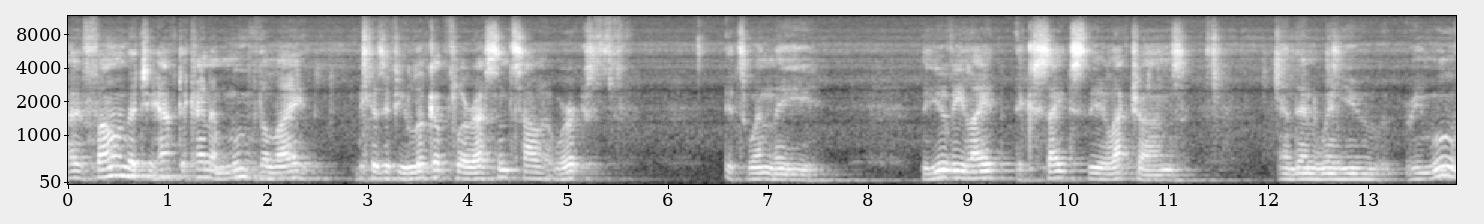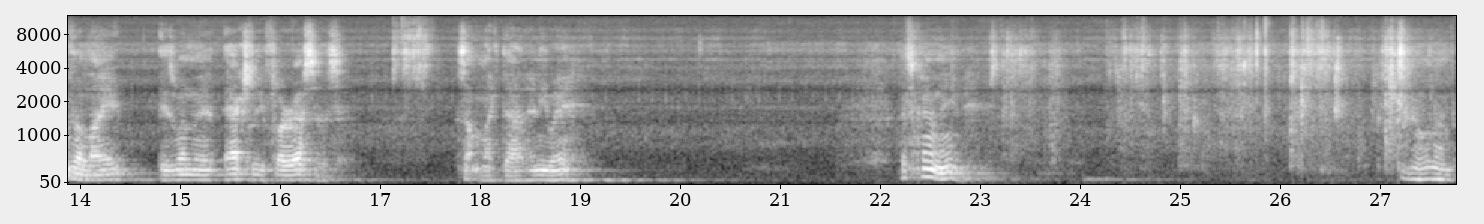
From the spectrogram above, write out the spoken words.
I've found that you have to kind of move the light because if you look up fluorescence, how it works, it's when the the UV light excites the electrons, and then when you remove the light is when it actually fluoresces. Something like that, anyway. That's kind of neat. Hold on.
